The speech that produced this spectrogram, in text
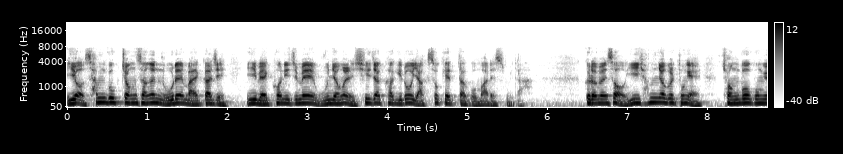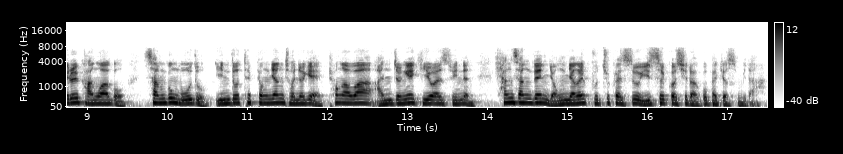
이어 삼국 정상은 올해 말까지 이 메커니즘의 운영을 시작하기로 약속했다고 말했습니다. 그러면서 이 협력을 통해 정보 공유를 강화하고 삼국 모두 인도 태평양 전역의 평화와 안정에 기여할 수 있는 향상된 역량을 구축할 수 있을 것이라고 밝혔습니다.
